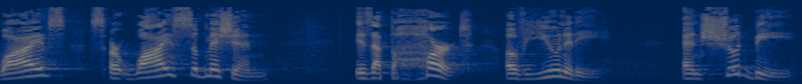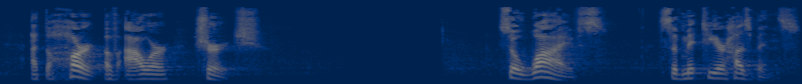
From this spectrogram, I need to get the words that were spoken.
Wives, or wise submission is at the heart of unity and should be at the heart of our church. So wives, submit to your husbands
